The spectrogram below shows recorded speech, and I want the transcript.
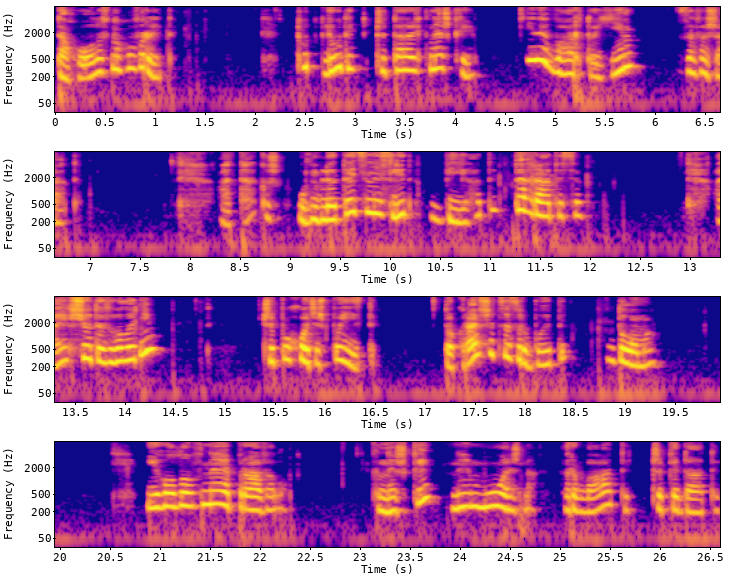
та голосно говорити. Тут люди читають книжки і не варто їм заважати. А також у бібліотеці не слід бігати та гратися. А якщо ти зголоднів чи похочеш поїсти, то краще це зробити вдома. І головне правило книжки не можна рвати чи кидати.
